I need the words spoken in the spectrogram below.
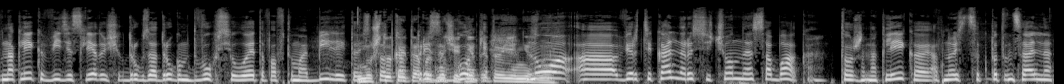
наклейка в виде следующих друг за другом двух силуэтов автомобилей. То есть ну, что-то это обозначает, нет, этого я не Но знаю. А, вертикально рассеченная собака, тоже наклейка, относится к потенциально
